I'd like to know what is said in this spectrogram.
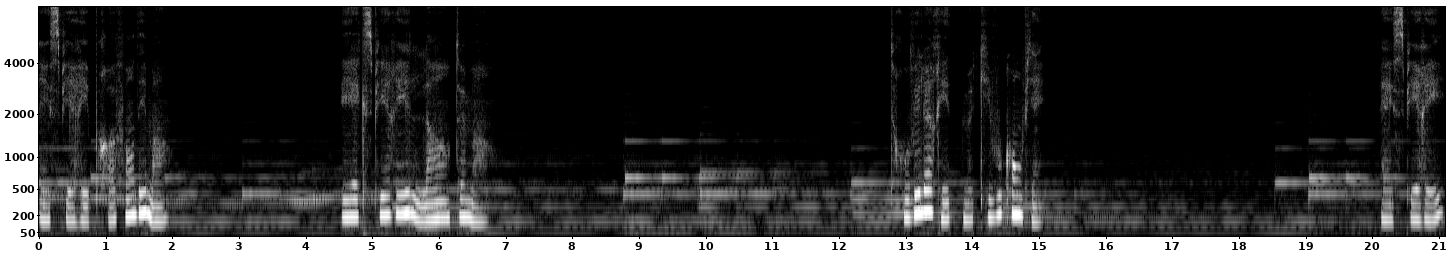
Inspirez profondément et expirez lentement. Trouvez le rythme qui vous convient. Inspirez,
